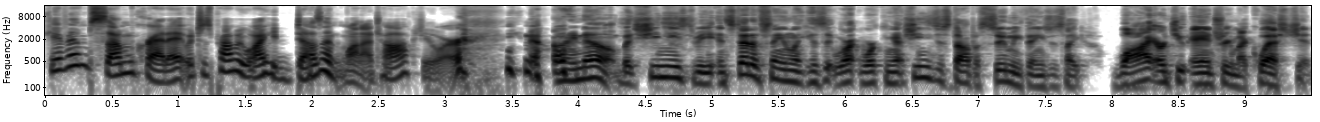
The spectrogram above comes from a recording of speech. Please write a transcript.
give him some credit, which is probably why he doesn't want to talk to her. you know. I know, but she needs to be instead of saying like, "Is it working out?" She needs to stop assuming things. Just like, "Why aren't you answering my question?"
